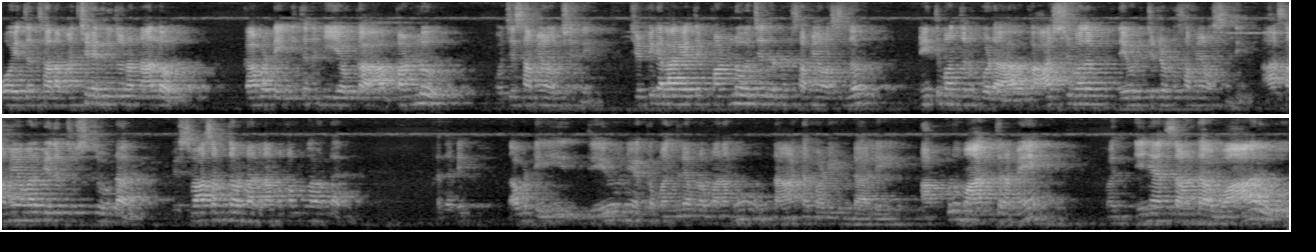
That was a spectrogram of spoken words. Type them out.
ఓ ఇతను చాలా మంచిగా ఎదుగుతున్నాడు నాలో. కాబట్టి ఇతనికి ఈ యొక్క పండ్లు వచ్చే సమయం వచ్చింది. చెట్టుకి ఎలాగైతే పండ్లు వచ్చేటటువంటి సమయం వస్తుందో నీతిమంతునికి కూడా ఒక ఆశీర్వాదం దేవుడు ఇచ్చేటటువంటి సమయం వస్తుంది. ఆ సమయం వరకు ఎదురు చూస్తూ ఉండాలి. విశ్వాసంతో ఉండాలి నమ్మకంగా ఉండాలి. కదండి? కాబట్టి దేవుని యొక్క మందిరంలో మనము నాటబడి ఉండాలి. అప్పుడు మాత్రమే ఏం చేస్తామంట వారు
